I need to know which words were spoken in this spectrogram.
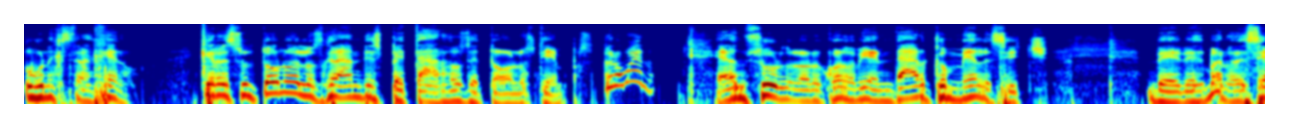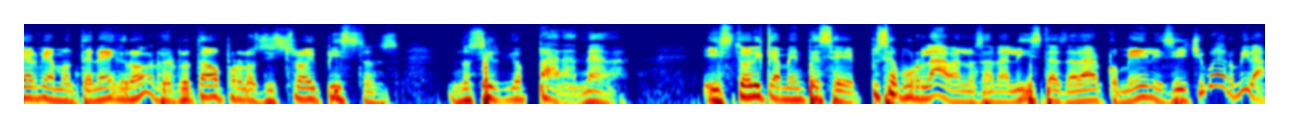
hubo un extranjero que resultó uno de los grandes petardos de todos los tiempos. Pero bueno, era un zurdo, lo recuerdo bien, Darko Milicic de, bueno, de Serbia Montenegro, reclutado por los Destroy Pistons. No sirvió para nada. Históricamente se, pues, se burlaban los analistas de Darko Milicic. Bueno, mira,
